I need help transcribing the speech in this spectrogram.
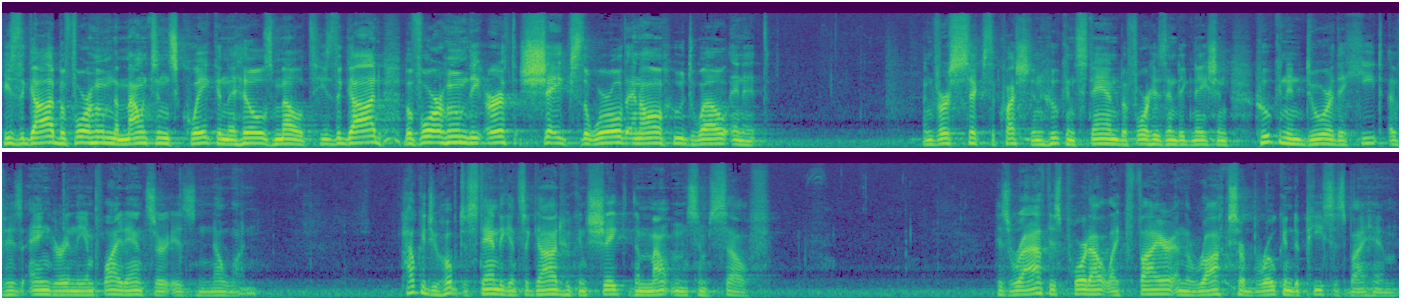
He's the God before whom the mountains quake and the hills melt. He's the God before whom the earth shakes, the world and all who dwell in it. In verse 6, the question, who can stand before his indignation? Who can endure the heat of his anger? And the implied answer is no one. How could you hope to stand against a God who can shake the mountains himself? His wrath is poured out like fire, and the rocks are broken to pieces by him.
